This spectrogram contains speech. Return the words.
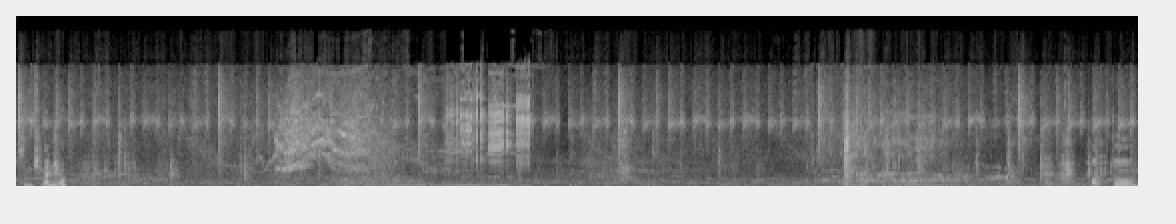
잠시만요. 어, 좀,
